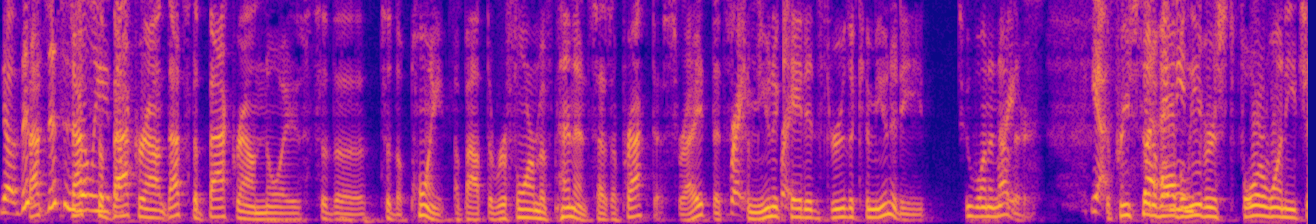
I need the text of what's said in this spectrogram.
No, this this is that's really the background. The, that's the background noise to the to the point about the reform of penance as a practice, right? That's right, communicated right. through the community to one another. Right. Yes, the priesthood of all I mean, believers for one each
